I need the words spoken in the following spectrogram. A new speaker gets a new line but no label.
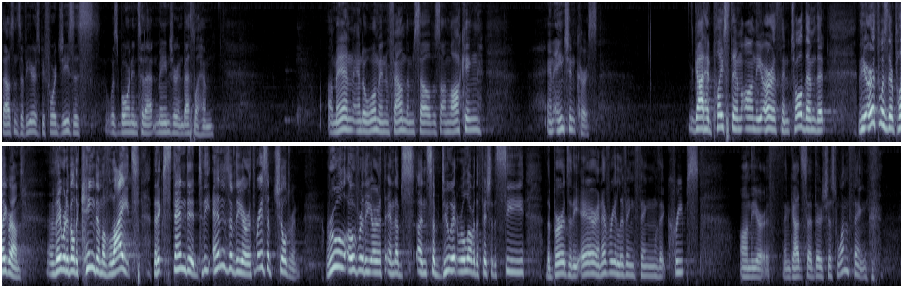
thousands of years before Jesus was born into that manger in Bethlehem, a man and a woman found themselves unlocking an ancient curse. God had placed them on the earth and told them that the earth was their playground. They were to build a kingdom of light that extended to the ends of the earth, raise up children, rule over the earth and, and subdue it, rule over the fish of the sea, the birds of the air, and every living thing that creeps on the earth. And God said, There's just one thing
